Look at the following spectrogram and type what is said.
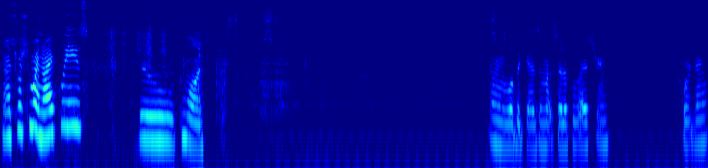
Can I switch to my knife, please? Dude, come on. I'm a little bit, guys. I might set up a live stream. Fortnite.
